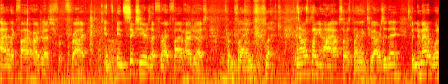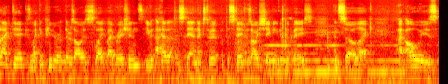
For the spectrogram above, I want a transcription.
I had like five hard drives fr- fry. In, in six years, I fried five hard drives from playing like. And I was playing an IHOP, so I was playing like two hours a day. But no matter what I did, because my computer, there was always slight vibrations. Even I had it on the stand next to it, but the stage was always shaking because the bass. And so like, I always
